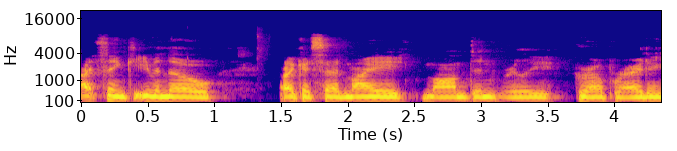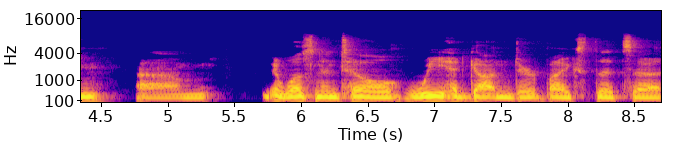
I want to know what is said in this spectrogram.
I think even though, like I said, my mom didn't really grow up riding. Um, it wasn't until we had gotten dirt bikes that uh,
